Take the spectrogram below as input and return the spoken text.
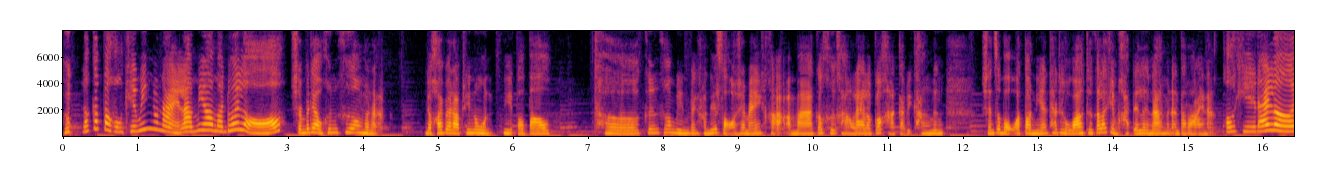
ฮึบ แล้วกระเป๋าของเควินอยู่ไหนล่ะ ไม่เอามาด้วยเหรอ ฉันไม่ได้เอาขึ้นเครื่องมันอะเดี๋ยวค่อยไปรับที่นู่น นี่เปาๆ เธอขึ้นเครื่องบินเป็นครั้งที่สองใช่ไหมขามาก็คือครั้งแรกแล้วก็ขากลับอีกครั้งหนึ่ง ฉันจะบอกว่าตอนเนี้ยถ้าเธอว่างเธอก็รัดเข็มขัดได้เลยนะ มันอันตรายนะโอเคได้เลย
